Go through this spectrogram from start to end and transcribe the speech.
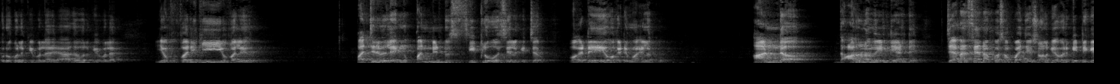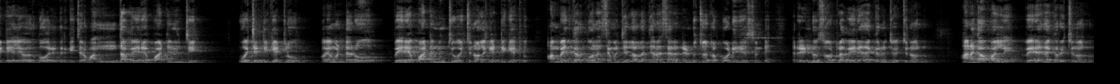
కురుబులకు ఇవ్వలే యాదవులకు ఇవ్వలే ఎవ్వరికీ ఇవ్వలేదు. పద్దెనిమిదిలో ఏకంగా పన్నెండు సీట్లు ఓసీలకు ఇచ్చారు. ఒకటే ఒకటి మహిళకు. అండ్ దారుణం ఏంటి అంటే జనసేన కోసం పనిచేసిన వాళ్ళకి ఎవరికి టికెట్ వేయలేదు. ఎవరికో ఇద్దరికి ఇచ్చారు. అంతా వేరే పార్టీ నుంచి వచ్చే టికెట్లు ఏమంటారు? వేరే పార్టీ నుంచి వచ్చిన వాళ్ళకే టికెట్లు. అంబేద్కర్ కోనసీమ జిల్లాలో జనసేన రెండు చోట్ల పోటీ చేస్తుంటే రెండు చోట్ల వేరే దగ్గర నుంచి వచ్చిన వాళ్ళు. అనకాపల్లి వేరే దగ్గర వచ్చిన వాళ్ళు.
